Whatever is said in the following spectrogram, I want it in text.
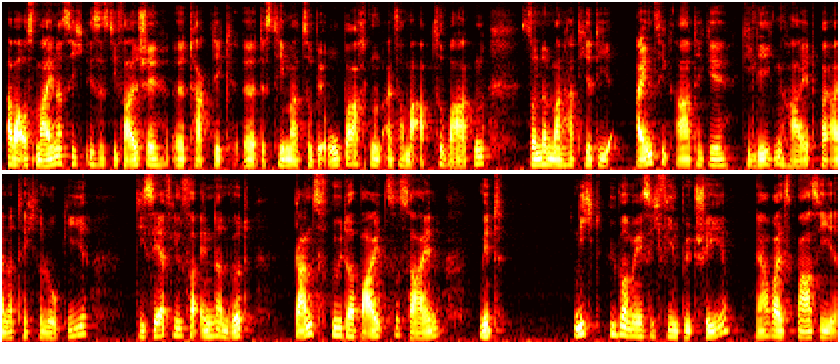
Aber aus meiner Sicht ist es die falsche äh, Taktik, äh, das Thema zu beobachten und einfach mal abzuwarten, sondern man hat hier die einzigartige Gelegenheit bei einer Technologie, die sehr viel verändern wird, ganz früh dabei zu sein mit nicht übermäßig viel Budget, ja, weil es quasi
